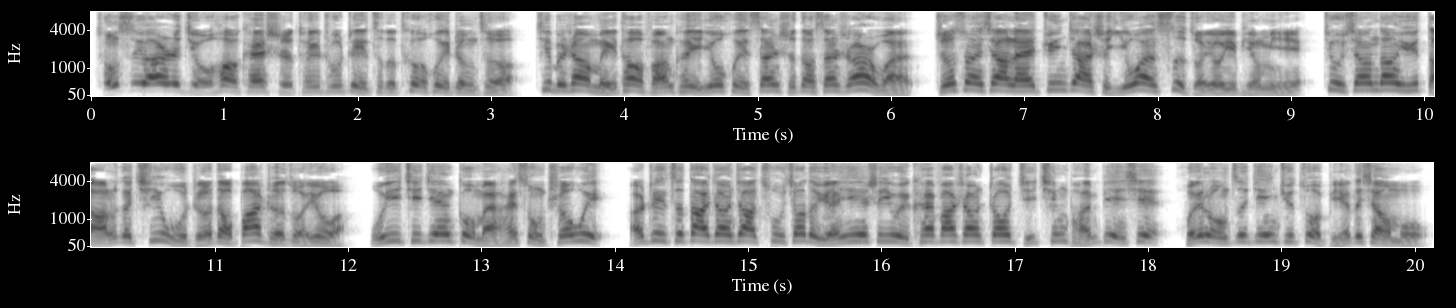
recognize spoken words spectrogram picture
从四月二十九号开始推出这次的特惠政策，基本上每套房可以优惠三十到三十二万，折算下来均价是一万四左右一平米，就相当于打了个七五折到八折左右啊。五一期间购买还送车位，而这次大降价促销的原因是因为开发商着急清盘变现，回笼资金去做别的项目。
